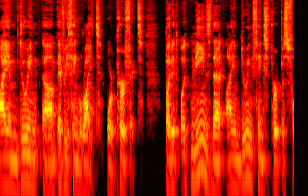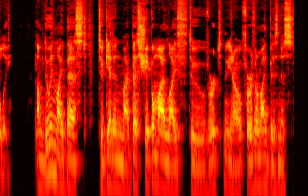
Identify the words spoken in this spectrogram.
I am doing um, everything right or perfect, but it, it means that I am doing things purposefully. I'm doing my best to get in my best shape of my life, to you know further my business,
